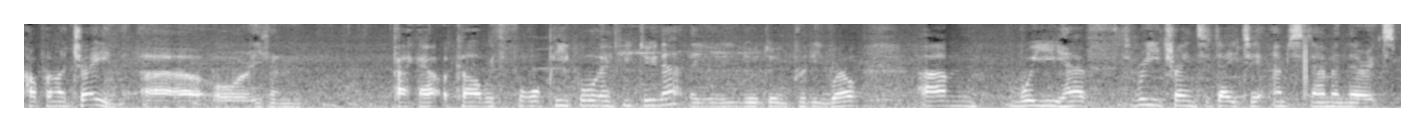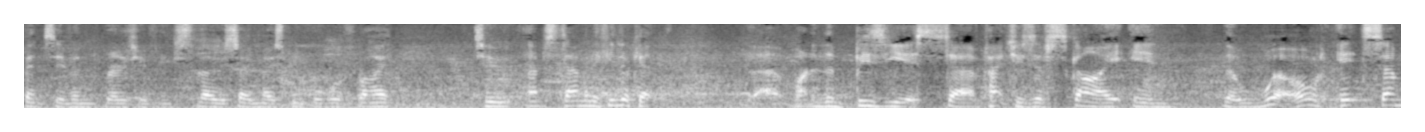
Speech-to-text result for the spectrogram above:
hop on a train uh, or even pack out a car with four people. If you do that, you're doing pretty well. Um, we have three trains a day to Amsterdam, and they're expensive and relatively slow, so most people will fly to Amsterdam. And if you look at uh, one of the busiest uh, patches of sky in the world, it's um,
